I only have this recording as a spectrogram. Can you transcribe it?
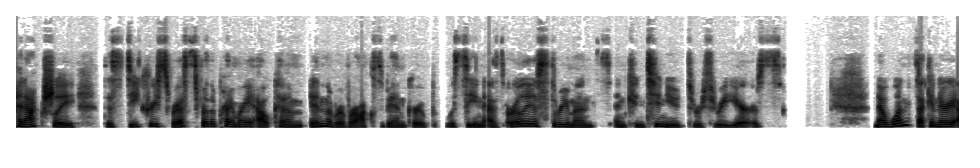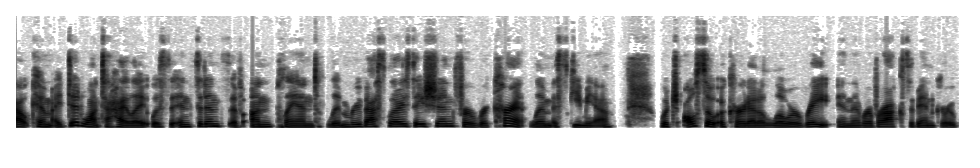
And actually, this decreased risk for the primary outcome in the rivaroxaban group was seen as early as three months and continued through three years. Now, one secondary outcome I did want to highlight was the incidence of unplanned limb revascularization for recurrent limb ischemia, which also occurred at a lower rate in the rivaroxaban group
